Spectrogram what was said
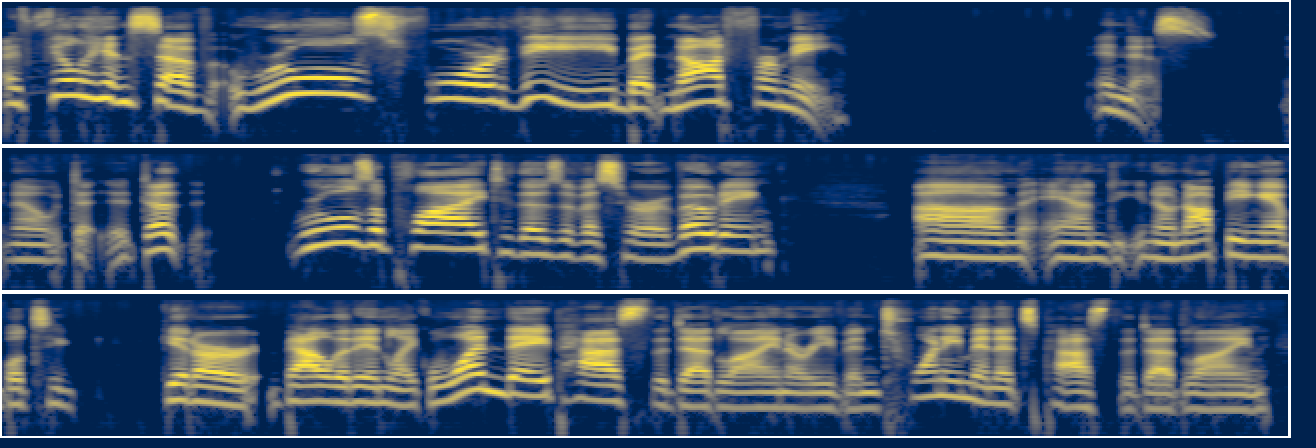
I feel hints of rules for thee, but not for me in this. You know, it, it does, rules apply to those of us who are voting um, and, you know, not being able to get our ballot in like one day past the deadline or even 20 minutes past the deadline –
